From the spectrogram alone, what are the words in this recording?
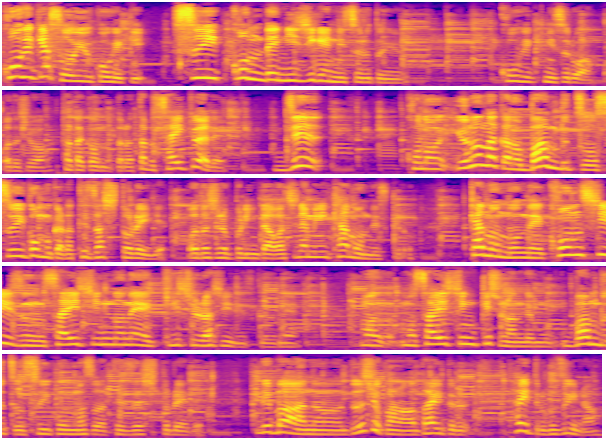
攻撃はそういう攻撃。吸い込んで二次元にするという攻撃にするわ、私は。戦うんだったら。多分最強やで。ぜ、この世の中の万物を吸い込むから手差しトレイで。私のプリンターはちなみにキャノンですけど。キャノンのね、今シーズン最新のね、機種らしいですけどね。まあ、もう最新機種なんで、もう万物を吸い込みますわ、手差しトレイで。で、まあ、あの、どうしようかな、タイトル。タイトルむずいな。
